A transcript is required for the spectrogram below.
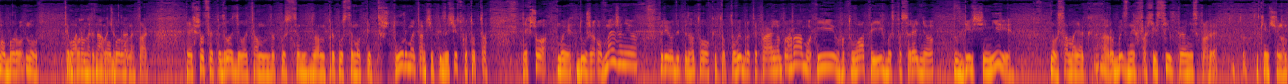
оборон, ну, тематики Оборонних там, навичок, оборони. Так. Якщо це підрозділи, там, допустимо, там, припустимо, під штурми там, чи під зачистку, тобто, якщо ми дуже обмежені в періоди підготовки, тобто вибрати правильну програму і готувати їх безпосередньо в більшій мірі, ну саме як робити з них фахівців в певній справі. Тобто таким чином.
